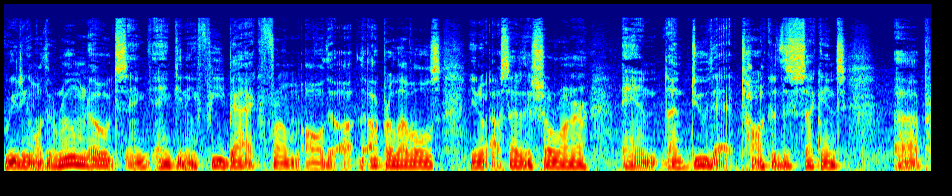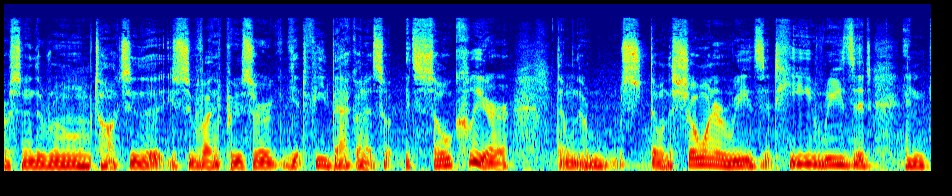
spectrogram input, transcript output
reading all the room notes and, and getting feedback from all the, uh, the upper levels, you know, outside of the showrunner, and, and do that. Talk to the second uh, person in the room, talk to the supervising producer, get feedback on it. So it's so clear that when the that when the showrunner reads it, he reads it and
